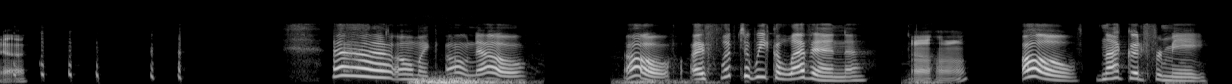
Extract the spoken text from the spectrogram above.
Yeah. Ah, oh my. Oh no. Oh, I flipped to week eleven. Uh huh. Oh, not good for me.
